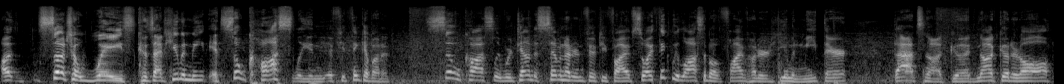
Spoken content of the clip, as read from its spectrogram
Uh, such a waste because that human meat it's so costly and if you think about it so costly. We're down to 755 so i think we lost about 500 human meat there. That's not good not good at all.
